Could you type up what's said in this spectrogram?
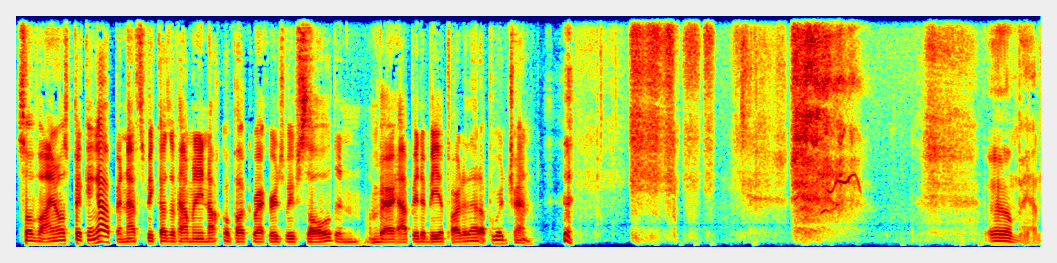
So vinyl's picking up, and that's because of how many Knuckle Puck records we've sold, and I'm very happy to be a part of that upward trend. Oh man.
